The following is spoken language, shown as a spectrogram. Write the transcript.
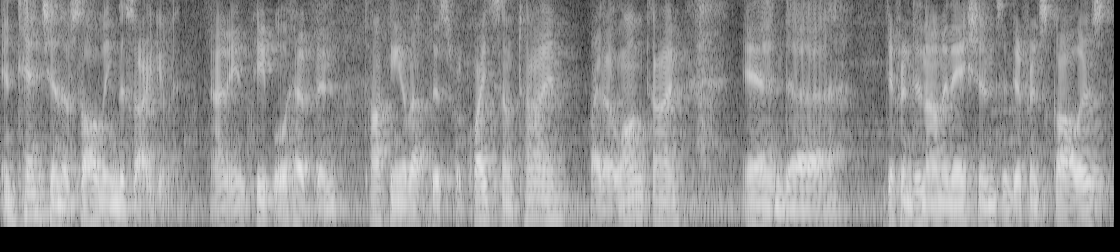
intention of solving this argument. I mean, people have been talking about this for quite some time, quite a long time, and uh, different denominations and different scholars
